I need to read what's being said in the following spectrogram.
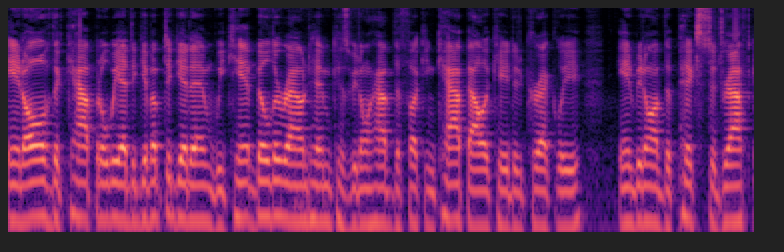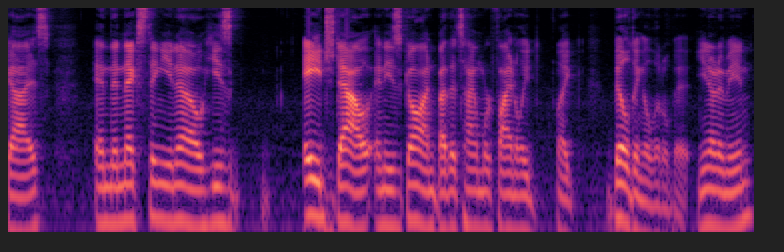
and all of the capital we had to give up to get him. We can't build around him because we don't have the fucking cap allocated correctly, and we don't have the picks to draft guys. And the next thing you know, he's aged out and he's gone by the time we're finally like building a little bit. You know what I mean?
